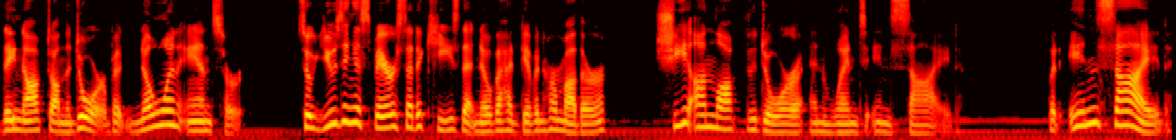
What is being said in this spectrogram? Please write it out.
they knocked on the door, but no one answered. So, using a spare set of keys that Nova had given her mother, she unlocked the door and went inside. But inside,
